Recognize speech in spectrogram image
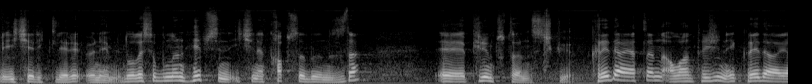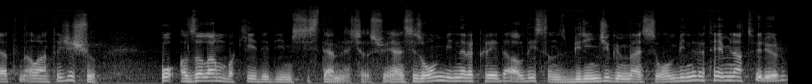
ve içerikleri önemli. Dolayısıyla bunların hepsinin içine kapsadığınızda e, prim tutarınız çıkıyor. Kredi hayatlarının avantajı ne? Kredi hayatının avantajı şu. O azalan bakiye dediğimiz sistemle çalışıyor. Yani siz 10 bin lira kredi aldıysanız birinci gün ben size 10 bin lira teminat veriyorum.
